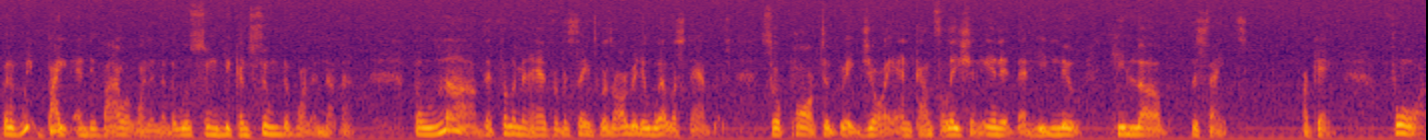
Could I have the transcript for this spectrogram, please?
But if we bite and devour one another, we'll soon be consumed of one another. The love that Philemon had for the saints was already well established. So Paul took great joy and consolation in it that he knew he loved the saints. Okay. For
